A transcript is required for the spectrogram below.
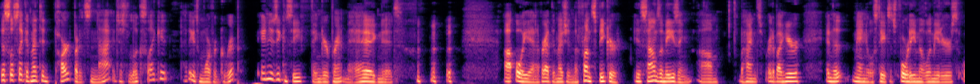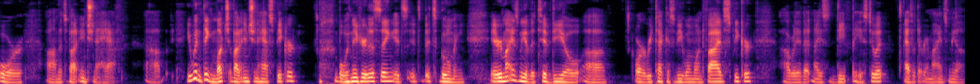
This looks like a vented part, but it's not. It just looks like it. I think it's more of a grip. And as you can see, fingerprint magnet. uh, oh yeah, and I forgot to mention the front speaker. It sounds amazing. Um, behind right about here, and the manual states it's 40 millimeters or um, it's about an inch and a half. Uh, you wouldn't think much about an inch and a half speaker, but when you hear this thing, it's it's it's booming. It reminds me of the TIV uh, or Retekess V115 speaker, uh, where they have that nice deep bass to it. That's what that reminds me of.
